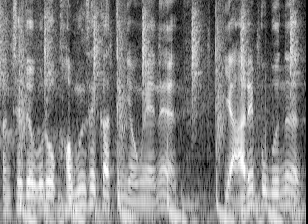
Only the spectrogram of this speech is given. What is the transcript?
전체적으로 검은색 같은 경우에는 이 아랫부분은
